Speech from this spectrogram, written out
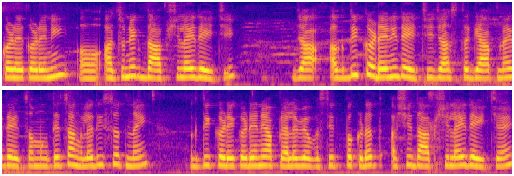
कडेकडेनी अजून एक दाब शिलाई द्यायची. ज्या अगदी कडेने द्यायची जास्त गॅप नाही द्यायचा. मग ते चांगलं दिसत नाही. अगदी कडेकडेने आपल्याला व्यवस्थित पकडत अशी दाब शिलाई द्यायची आहे.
